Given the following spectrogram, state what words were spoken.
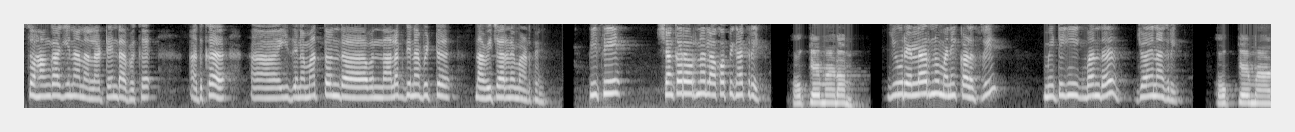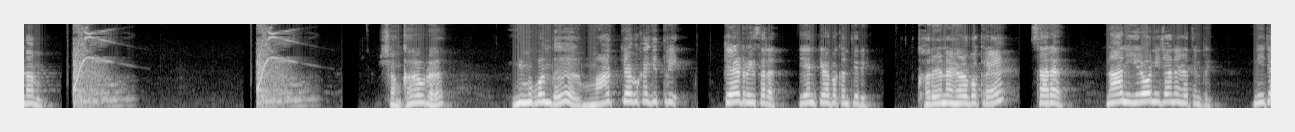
ಸೊ ಹಾಗಾಗಿ ನಾನು ಅಲ್ಲಿ ಅಟೆಂಡ್ ಆಗ್ಬೇಕು. ಅದಕ್ಕೆ ಇದನ್ನ ಮತ್ತೊಂದು ಒಂದು ನಾಲ್ಕು ದಿನ ಬಿಟ್ಟು ನಾ ವಿಚಾರಣೆ ಮಾಡ್ತೇನೆ. ಪಿ ಸಿ ಶಂಕರ್ ಅವ್ರನ್ನ ಲಾಕಪ್ಪಿಗೆ ಹಾಕ್ರಿ. ಓಕೆ ಮೇಡಮ್ ಇವರೆಲ್ಲರನ್ನೂ ಮನೆ ಕಳಿಸ್ರಿ. ಮೀಟಿಂಗಿಗೆ ಬಂದು ಜಾಯ್ನ್ ಆಗ್ರಿ. ಓಕೆ ಮೇಡಮ್ ಶಂಕರ್ ಅವ್ರ, ನಿಮಗೊಂದು ಮಾತು ಕೇಳ್ಬೇಕಾಗಿತ್ರಿ. ಕೇಳ್ರಿ ಸರ್, ಏನ್ ಕೇಳ್ಬೇಕಂತೀರಿ? ಖರೇನ ಹೇಳ್ಬೇಕ್ರೆ? ಸರ್, ನಾನು ಇರೋ ನಿಜಾನ ಹೇಳ್ತೀನಿ ನಿಜ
